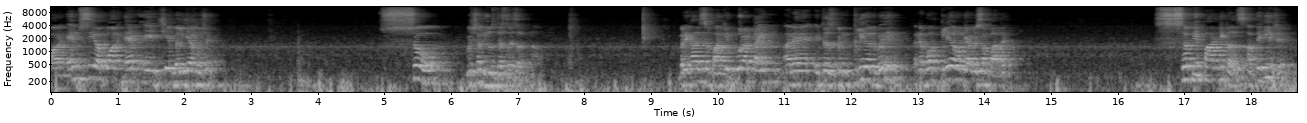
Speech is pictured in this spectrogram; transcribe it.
और M C upon M A ये मिल गया मुझे। So we shall use this result now मेरे ख्याल से बाकी पूरा टाइम अरे it is been clear very मैंने बहुत क्लियर हो गया अभी सब बातें। सभी पार्टिकल्स अब देख लीजिए,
